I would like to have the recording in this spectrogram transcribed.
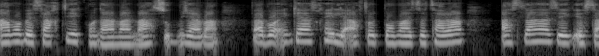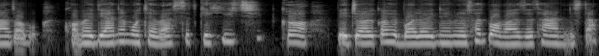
اما به سختی یک هنرمند محسوب می‌شوم و با اینکه از خیلی افراد بامزه ترم اصلا از یک استندآپ کمدین متوسط که هیچگاه به جایگاه بالایی نمی‌رسد تر نیستم.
